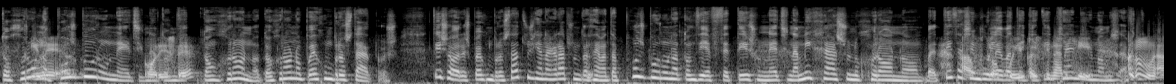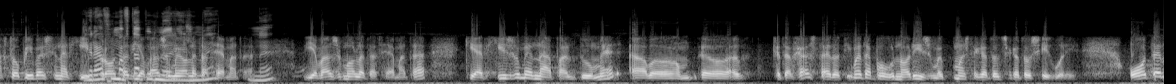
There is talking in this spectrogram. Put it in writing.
Το χρόνο, είναι... πώς μπορούν έτσι να τον, τον χρόνο, τον χρόνο που έχουν μπροστά τους, τις ώρες που έχουν μπροστά τους για να γράψουν τα θέματα, πώς μπορούν να τον διευθετήσουν έτσι, να μην χάσουν χρόνο, τι θα συμβουλεύατε και τι, ποια είναι η γνώμη σας; Αυτό που είπα στην αρχή. Γράφουμε Πρώτα διαβάζουμε όλα τα θέματα. Ναι. Διαβάζουμε όλα τα θέματα και αρχίζουμε να απαντούμε Καταρχάς τα ερωτήματα που γνωρίζουμε, που είμαστε 100% σίγουροι. Όταν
